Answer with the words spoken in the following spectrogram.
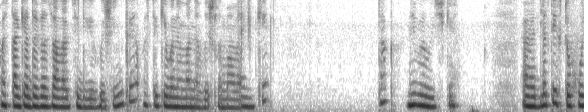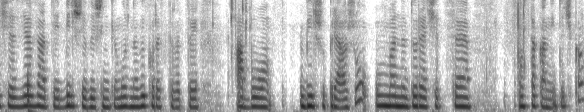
Ось так я дов'язала ці дві вишеньки. Ось такі вони в мене вийшли маленькі. Так, невеличкі. Е, Для тих, хто хоче зв'язати більше вишеньки, можна використати або більшу пряжу. У мене, до речі, це ось така ниточка.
